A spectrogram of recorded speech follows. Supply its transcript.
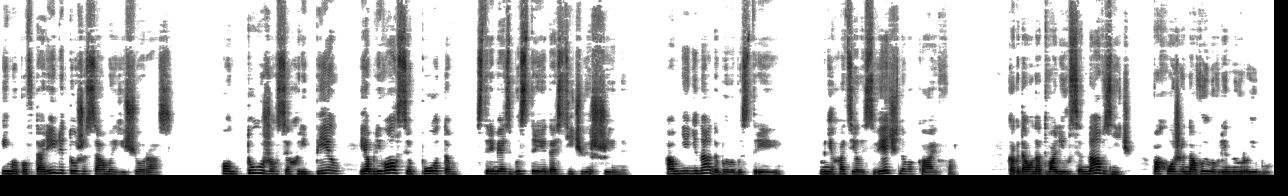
и мы повторили то же самое еще раз. Он тужился, хрипел и обливался потом, стремясь быстрее достичь вершины. А мне не надо было быстрее. Мне хотелось вечного кайфа. Когда он отвалился навзничь, похоже на выловленную рыбу,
